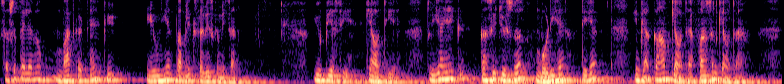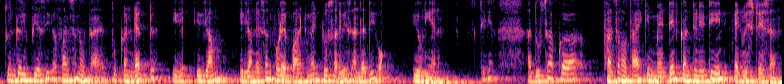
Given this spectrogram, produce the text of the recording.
सबसे पहले हम लोग बात करते हैं कि union public service commission UPSC क्या होती है? तो यह एक कॉन्स्टिट्यूशनल बॉडी है, ठीक है? इनका काम क्या होता है? फ़ंक्शन क्या होता है? तो इनका यूपीएससी का फ़ंक्शन होता है to conduct exam examination for appointment to service under the union ठीक है? और दूसरा आपका फ़ंक्शन होता है कि maintain continuity in administration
